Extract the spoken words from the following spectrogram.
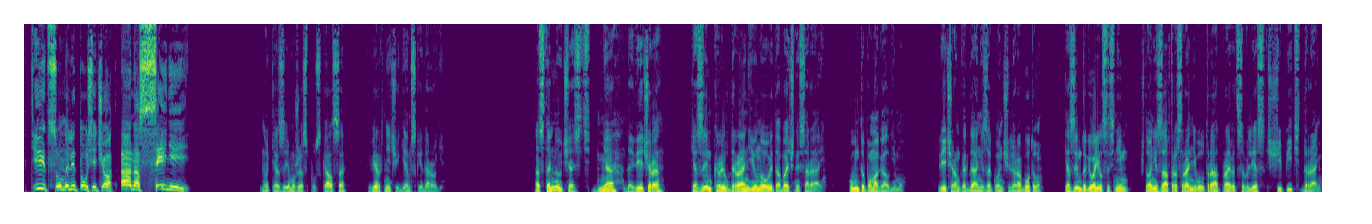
Птицу на лету сечет, а на синей!» Но Кязым уже спускался к верхней Чегемской дороге. Остальную часть дня до вечера Кязым крыл дранью новый табачный сарай. Кунта помогал ему. Вечером, когда они закончили работу, Кязым договорился с ним, что они завтра с раннего утра отправятся в лес щепить дрань.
